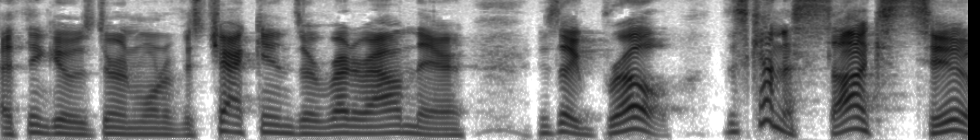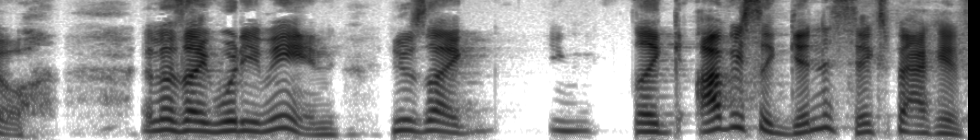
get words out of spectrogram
I think it was during one of his check-ins or right around there, he's like, "Bro, this kind of sucks too." And I was like, "What do you mean?" He was like, mm, "Like obviously getting a six pack is,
